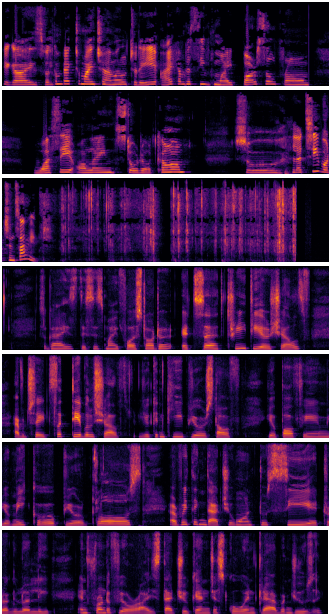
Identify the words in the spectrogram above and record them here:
Hey guys, welcome back to my channel. Today I have received my parcel from waseonlinestore.com. So let's see what's inside. So guys, this is my first order. It's a three tier shelf. I would say it's a table shelf. You can keep your stuff, your perfume, your makeup, your gloss, everything that you want to see it regularly in front of your eyes that you can just go and grab and use it.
